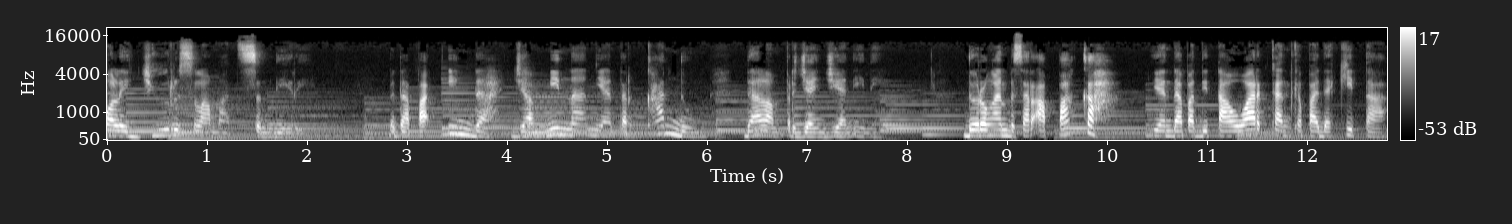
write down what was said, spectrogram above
oleh juru selamat sendiri. Betapa indah jaminan yang terkandung dalam perjanjian ini dorongan besar apakah yang dapat ditawarkan kepada kita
